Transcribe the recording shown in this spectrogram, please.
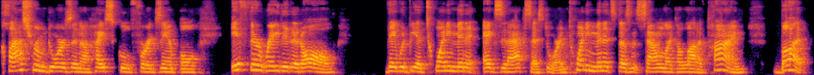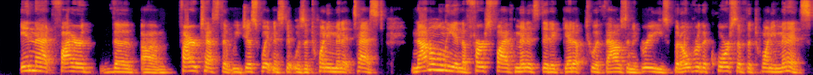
Classroom doors in a high school, for example, if they're rated at all, they would be a 20 minute exit access door. And 20 minutes doesn't sound like a lot of time, but in that fire, the um, fire test that we just witnessed, it was a 20 minute test not only in the first five minutes did it get up to a thousand degrees, but over the course of the 20 minutes,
